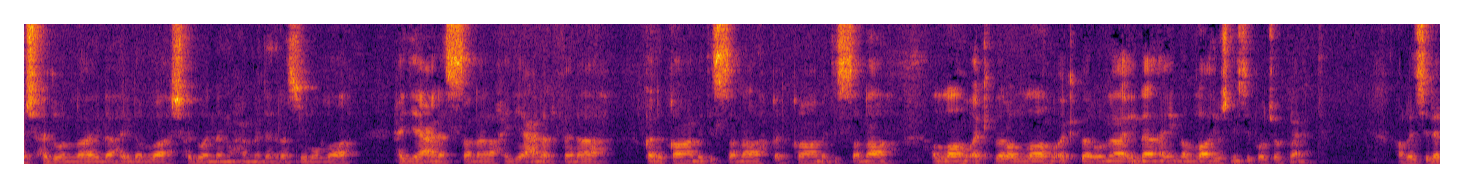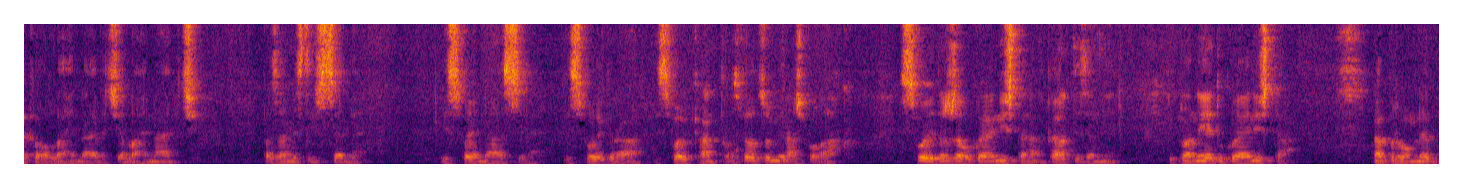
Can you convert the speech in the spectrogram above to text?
أشهد أن لا إله إلا الله أشهد أن محمدا رسول الله حي على الصلاة حي على الفلاح قد قامت الصلاة قد قامت الصلاة الله أكبر الله أكبر لا إله إلا الله još nisi počeo klanjati. A već si rekao Allah je najveći, Allah je najveći. Pa zamisliš sebe i svoje nasilje, i svoj grad, i svoj kanton, sve odzumiraš polako. I svoju državu koja je ništa na karti zemlje. I planetu koja je ništa na prvom nebu.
